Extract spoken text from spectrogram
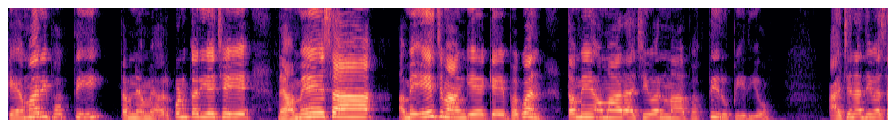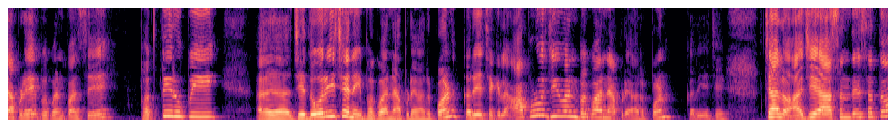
કે અમારી ભક્તિ તમને અમે અર્પણ કરીએ છીએ ને હંમેશા અમે એ જ માંગીએ કે ભગવાન, તમે અમારા જીવનમાં ભક્તિરૂપી રહ્યો. આજના દિવસે આપણે ભગવાન પાસે ભક્તિરૂપી જે દોરી છે ને એ ભગવાનને આપણે અર્પણ કરીએ છીએ. એટલે આપણું જીવન ભગવાનને આપણે અર્પણ કરીએ છીએ. ચાલો, આજે આ સંદેશ હતો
